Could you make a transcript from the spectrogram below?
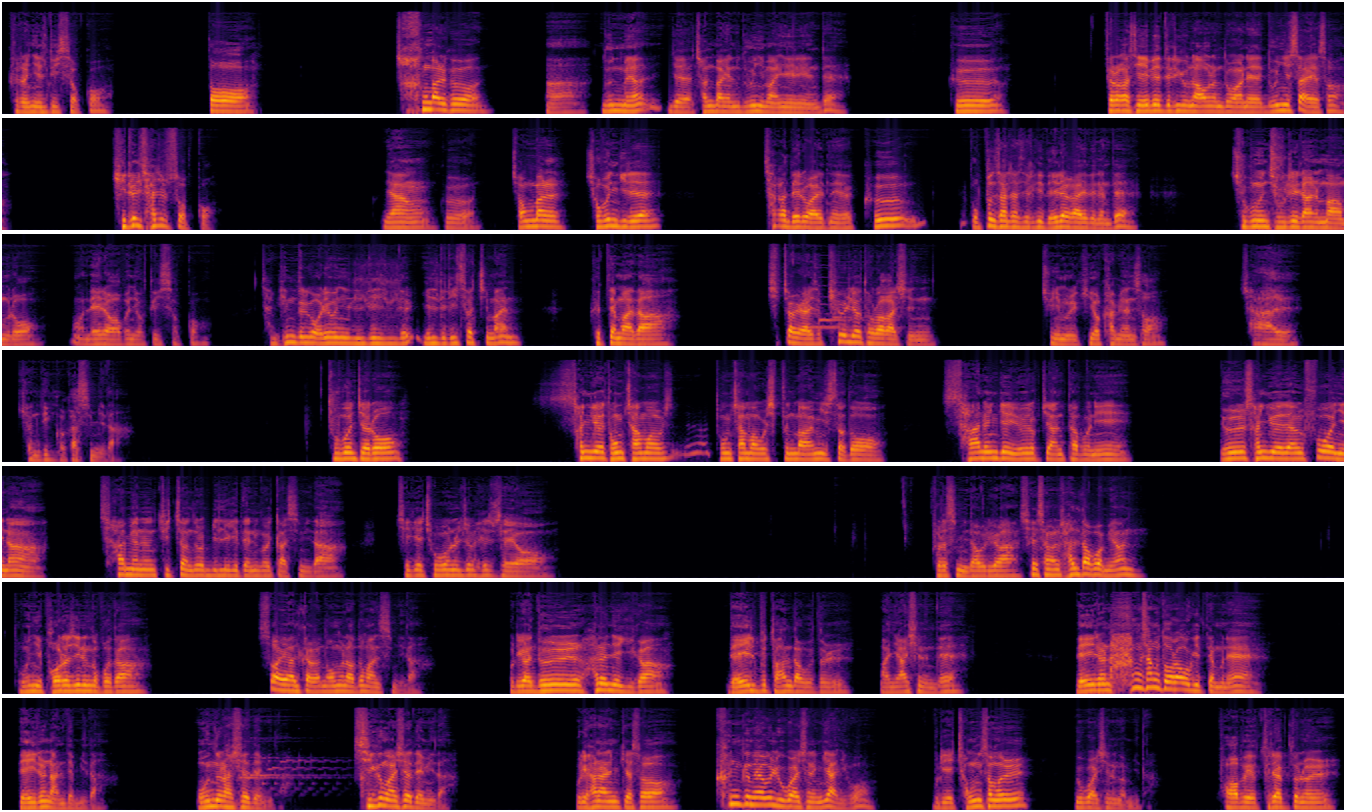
그런 일도 있었고 또 정말 그 아, 눈매 이제 전방에는 눈이 많이 내리는데 그 들어가서 예배 드리고 나오는 동안에 눈이 쌓여서 길을 찾을 수 없고 그냥 그 정말 좁은 길에 차가 내려와야 돼. 그 높은 산에서 이렇게 내려가야 되는데 죽으면 죽으리라는 마음으로 어, 내려와 본 적도 있었고 참 힘들고 어려운 일들, 일들이 있었지만 그때마다 십자가에서 피 흘려 돌아가신 주님을 기억하면서 잘 견딘 것 같습니다. 두 번째로 선교에 동참하고, 동참하고 싶은 마음이 있어도 사는 게 여유롭지 않다 보니 늘 선교에 대한 후원이나 참여는 뒷전으로 밀리게 되는 것 같습니다. 제게 조언을 좀 해주세요. 그렇습니다. 우리가 세상을 살다 보면 돈이 벌어지는 것보다 써야 할 때가 너무나도 많습니다. 우리가 늘 하는 얘기가 내일부터 한다고들 많이 하시는데 내일은 항상 돌아오기 때문에 내일은 안 됩니다. 오늘 하셔야 됩니다. 지금 하셔야 됩니다. 우리 하나님께서 큰 금액을 요구하시는 게 아니고 우리의 정성을 요구하시는 겁니다. 과부의 두렵돈을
